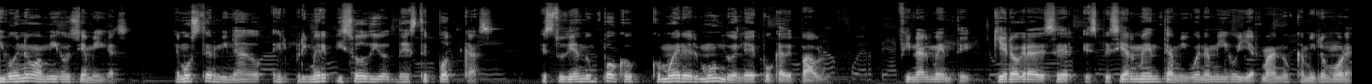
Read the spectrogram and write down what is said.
Y bueno amigos y amigas, hemos terminado el primer episodio de este podcast, estudiando un poco cómo era el mundo en la época de Pablo. Finalmente, quiero agradecer especialmente a mi buen amigo y hermano Camilo Mora,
